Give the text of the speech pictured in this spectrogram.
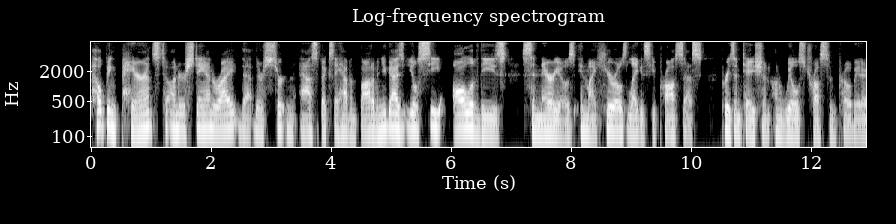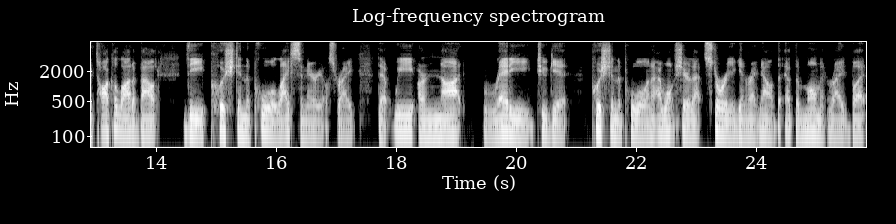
helping parents to understand right that there's certain aspects they haven't thought of. And you guys you'll see all of these scenarios in my heroes legacy process presentation on wills trust and probate. I talk a lot about the pushed in the pool life scenarios right that we are not ready to get pushed in the pool and i won't share that story again right now at the moment right? But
